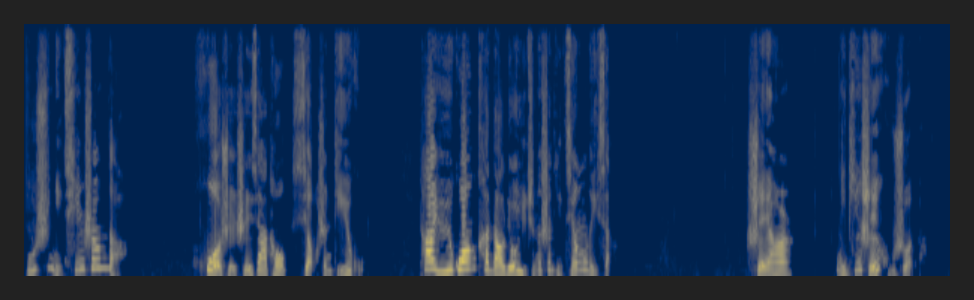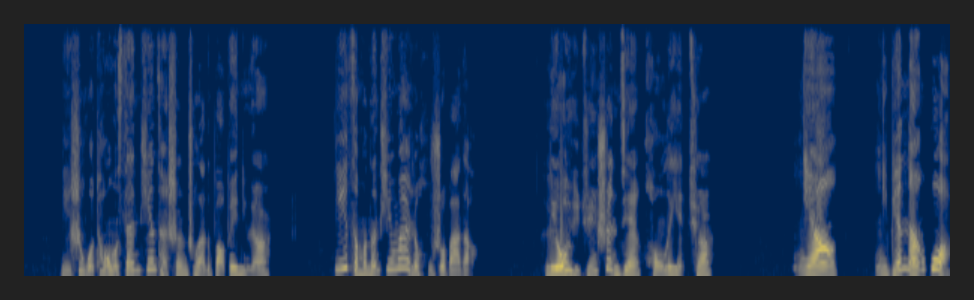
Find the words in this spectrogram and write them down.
不是你亲生的。”祸水垂下头，小声嘀咕。他余光看到刘宇君的身体僵了一下。水儿，你听谁胡说的？你是我痛了三天才生出来的宝贝女儿，你怎么能听外人胡说八道？刘宇君瞬间红了眼圈。娘，你别难过，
